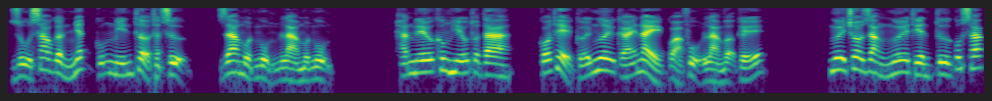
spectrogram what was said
dù sao gần nhất cũng nín thở thật sự, ra một ngụm là một ngụm. Hắn nếu không hiếu thuận ta, có thể cưới ngươi cái này quả phụ làm vợ kế. Ngươi cho rằng ngươi thiên tư quốc sắc.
